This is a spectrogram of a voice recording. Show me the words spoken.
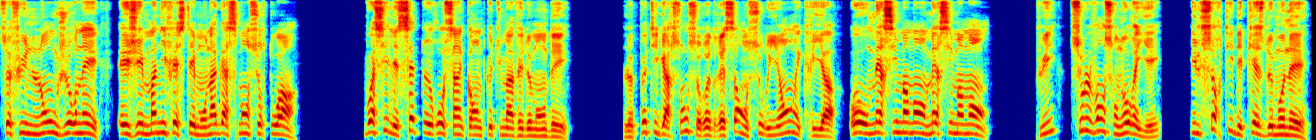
Ce fut une longue journée, et j'ai manifesté mon agacement sur toi. Voici les sept euros cinquante que tu m'avais demandés. Le petit garçon se redressa en souriant et cria Oh, merci maman, merci maman. Puis, soulevant son oreiller, il sortit des pièces de monnaie.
